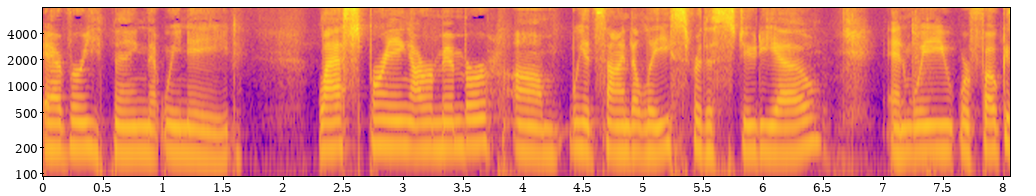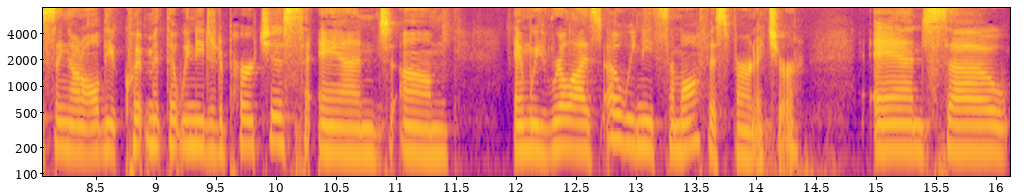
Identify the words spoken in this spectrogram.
everything that we need. Last spring i remember um, we had signed a lease for the studio and we were focusing on all the equipment that we needed to purchase and um, and we realized oh we need some office furniture. And so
